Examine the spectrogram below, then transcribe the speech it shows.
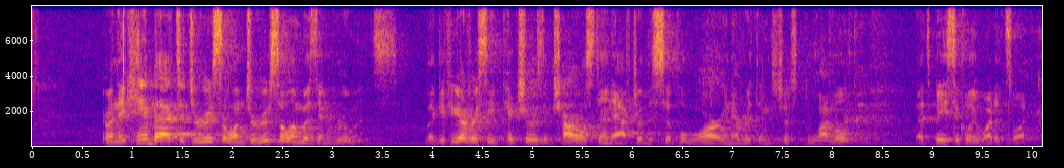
And when they came back to Jerusalem, Jerusalem was in ruins. Like if you ever see pictures of Charleston after the Civil War and everything's just leveled, that's basically what it's like.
